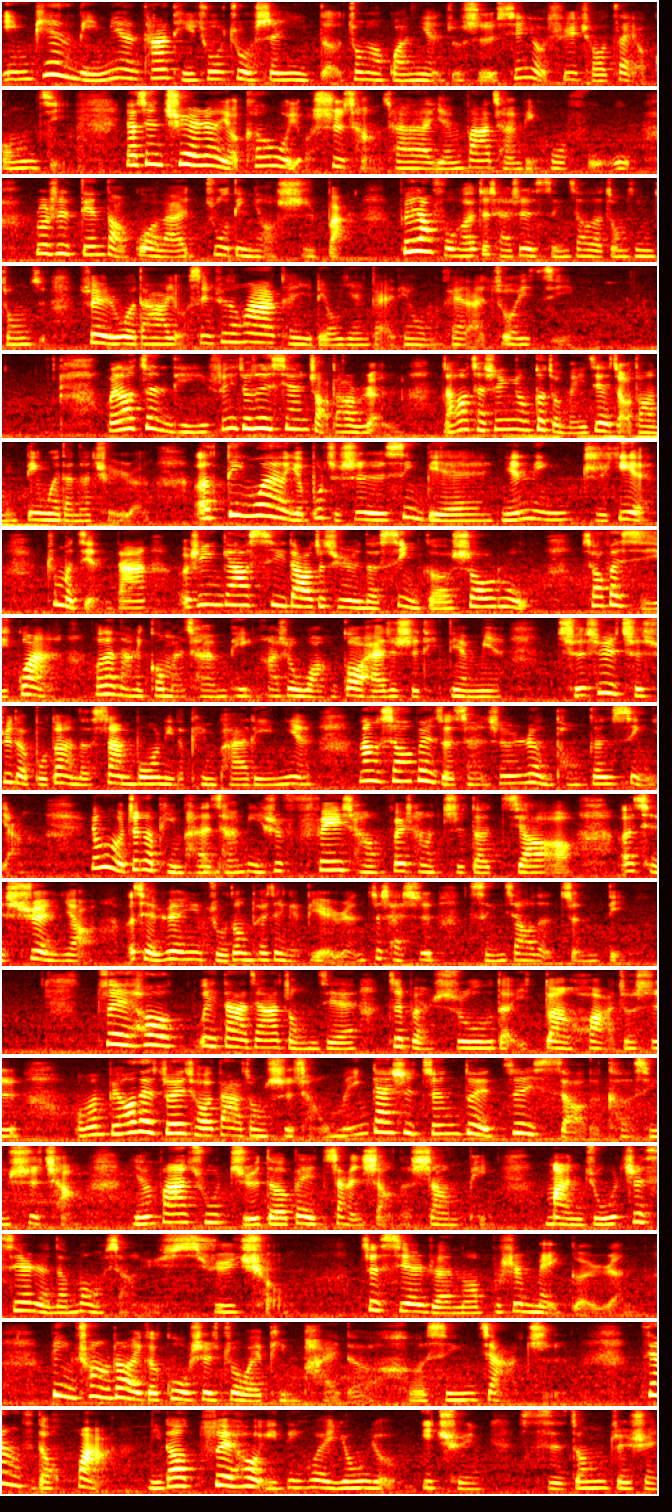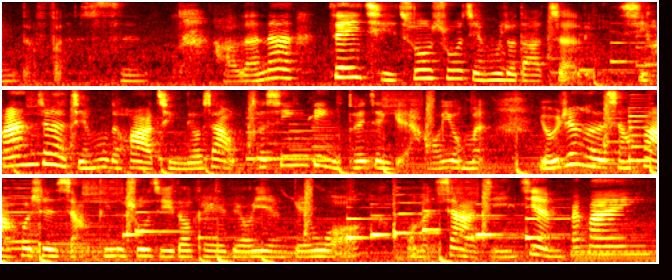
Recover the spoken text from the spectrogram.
影片里面他提出做生意的重要观念，就是先有需求，再有供给，要先确认有客户、有市场，才来研发产品或服务。若是颠倒过来，注定要失败。非常符合，这才是行销的中心宗旨。所以，如果大家有兴趣的话，可以留言，改天我们可以来做一集。回到正题，所以就是先找到人，然后才是运用各种媒介找到你定位的那群人。而定位也不只是性别、年龄、职业这么简单，而是应该要细到这群人的性格、收入、消费习惯都在哪里购买产品，还是网购还是实体店面。持续、持续的、不断的散播你的品牌理念，让消费者产生认同跟信仰。拥有这个品牌的产品是非常非常值得骄傲，而且炫耀，而且愿意主动推荐给别人，这才是行销的真谛。最后为大家总结这本书的一段话，就是我们不要再追求大众市场，我们应该是针对最小的可行市场，研发出值得被赞赏的商品，满足这些人的梦想与需求。这些人呢，不是每个人，并创造一个故事作为品牌的核心价值。这样子的话。你到最后一定会拥有一群始终追随你的粉丝。好了，那这一期说书节目就到这里。喜欢这个节目的话，请留下五颗星并推荐给好友们。有任何的想法或是想听的书籍，都可以留言给我。我们下集见，拜拜。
